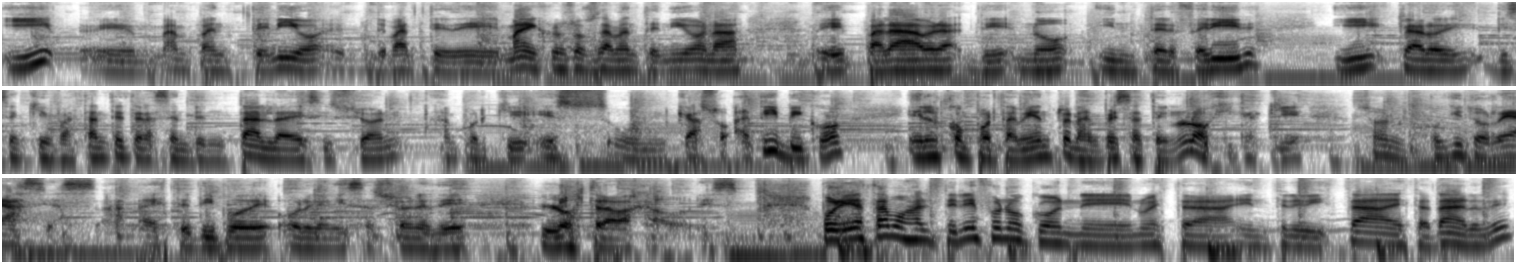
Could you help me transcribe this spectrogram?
y han mantenido, de parte de Microsoft, se ha mantenido la palabra de no interferir y claro, dicen que es bastante trascendental la decisión ah, porque es un caso atípico en el comportamiento de las empresas tecnológicas que son un poquito reacias a, este tipo de organizaciones de los trabajadores. Bueno, ya estamos al teléfono con eh, nuestra entrevistada esta tarde.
